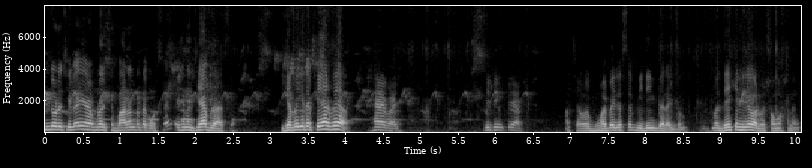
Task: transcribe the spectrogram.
ইনডোরে ছিল এই আমরা বারান্দাটা করছে। এখানে জ্যাবরা আছে। জ্যাবে কি এটা পেয়ার ভাইয়া? হ্যাঁ ভাই। বিডিং পেয়ার আচ্ছা ওই ভয় পাইতেছে বিডিং পেয়ার একদম। আমরা দেখে নিতে পারবে সমস্যা নেই।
